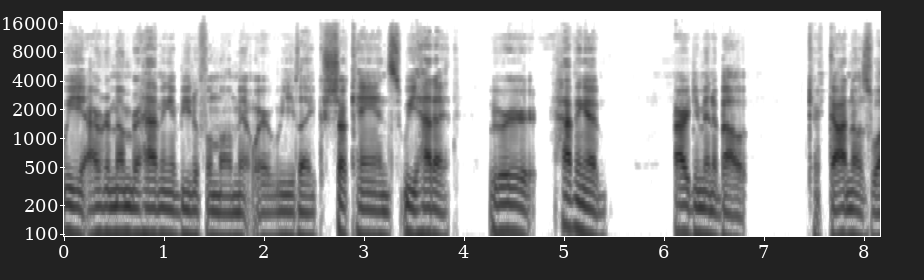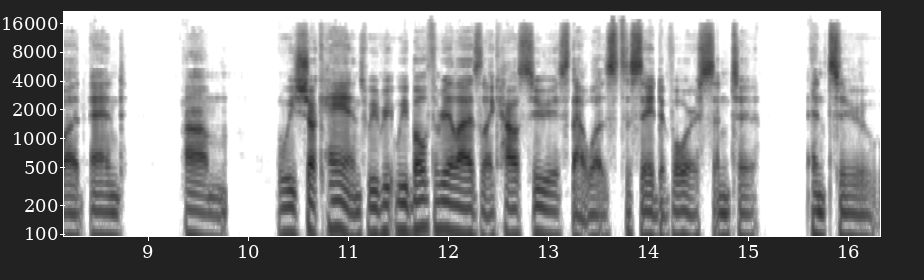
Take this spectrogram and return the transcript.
we, I remember having a beautiful moment where we like shook hands. We had a, we were having a argument about God knows what, and um, we shook hands. We re- we both realized like how serious that was to say divorce and to and to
